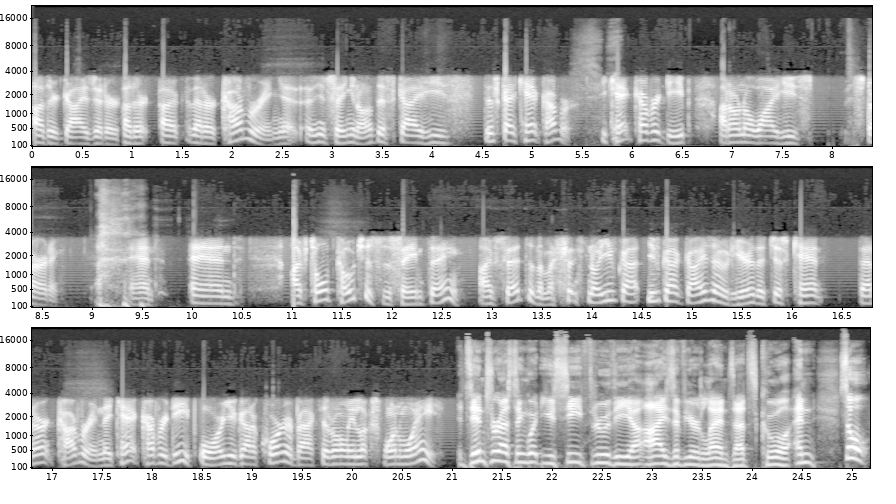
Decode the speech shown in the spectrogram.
other guys that are other uh, that are covering it. And you're saying, you know, this guy he's this guy can't cover. He can't cover deep. I don't know why he's starting. and and I've told coaches the same thing. I've said to them, I said, you know, you've got you've got guys out here that just can't that aren't covering. They can't cover deep, or you got a quarterback that only looks one way. It's interesting what you see through the uh, eyes of your lens. That's cool. And so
